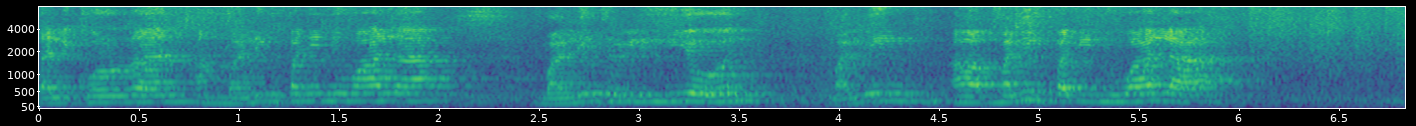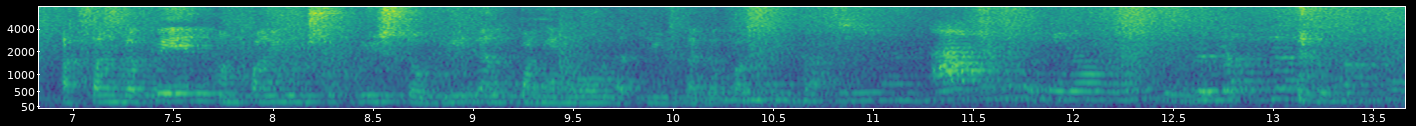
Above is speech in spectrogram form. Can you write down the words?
Talikuran ang maling paniniwala, maling relihiyon, maling, ah, maling paniniwala, at tanggapin ang Panginoong Kristo bilang Panginoon at yung tagapagligtas. Ah, kasi ininom mo ito. Limawa ka.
